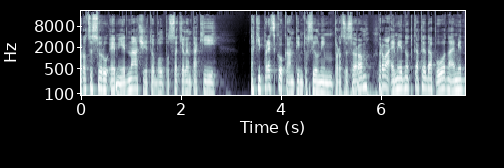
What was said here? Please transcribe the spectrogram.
procesoru M1, čiže to bol v podstate len taký, taký predskokan týmto silným procesorom. Prvá M1, teda pôvodná M1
